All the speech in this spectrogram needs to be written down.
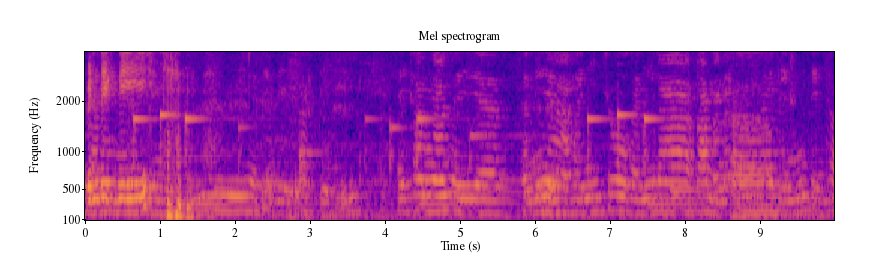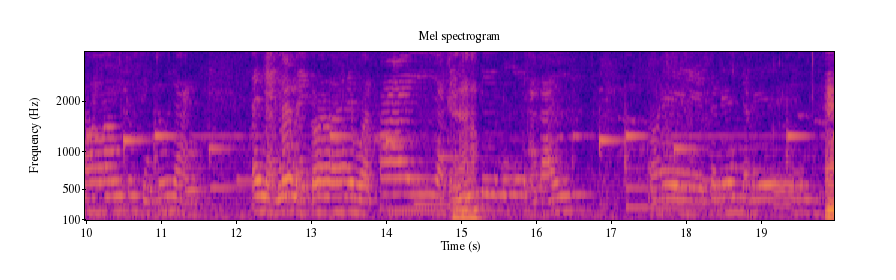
เป็นเด็กดีเป็นเด็กรักเด็กดี ให้ทำงานให้เอ่ออันนี้อะให้มีโชคให้มีลาภทำอะไรก็ให้เป็นเป็นทองทุกสิ่งทุกอย่าง ไปไหนมาไหนก็ให้ปลอดภัยอยากจะมีดีมีอะไรขอให้เจริญเจริญอ่า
